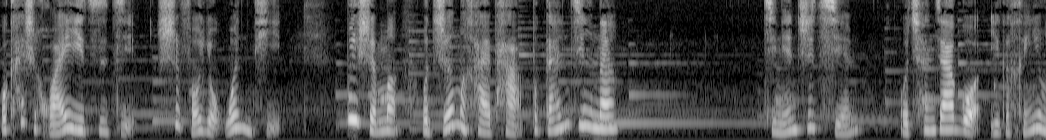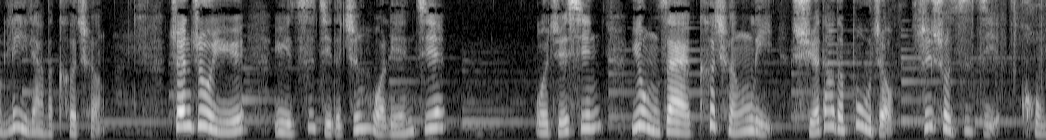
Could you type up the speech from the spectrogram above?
我开始怀疑自己是否有问题。为什么我这么害怕不干净呢？几年之前，我参加过一个很有力量的课程，专注于与自己的真我连接。我决心用在课程里学到的步骤，追溯自己恐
